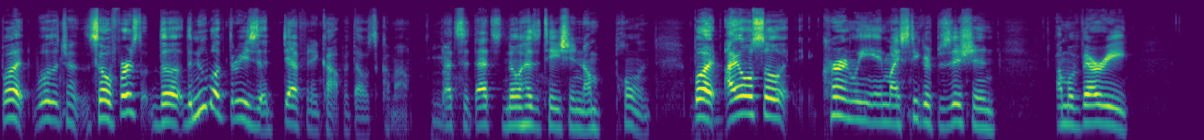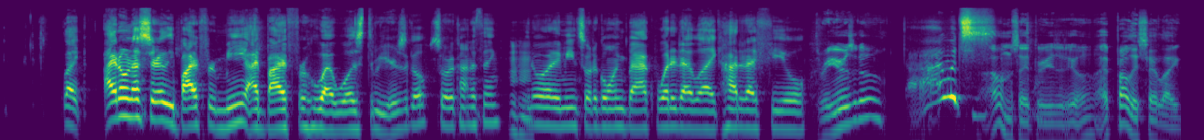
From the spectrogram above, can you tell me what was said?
But what was the trend? So first, the the nubuck Three is a definite cop if that was to come out. No. That's it. That's no hesitation. I'm pulling. But I also currently in my sneaker position, I'm a very like I don't necessarily buy for me. I buy for who I was three years ago, sort of kind of thing. Mhm. You know what I mean? Sort of going back. What did I like? How did I feel? Three years ago? I would s- I wouldn't say three years ago. I'd probably say like,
